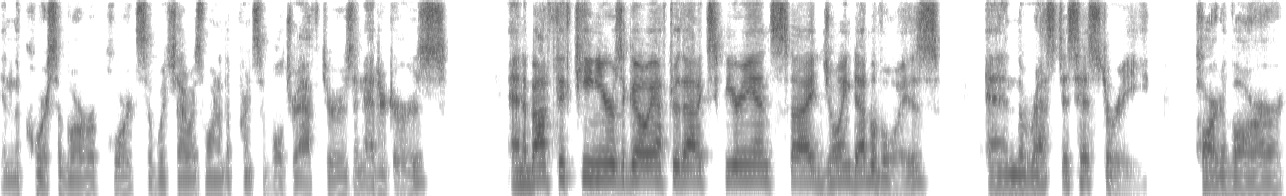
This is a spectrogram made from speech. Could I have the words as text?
in the course of our reports, of which I was one of the principal drafters and editors. And about 15 years ago, after that experience, I joined Debevoise, and the rest is history. Part of our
